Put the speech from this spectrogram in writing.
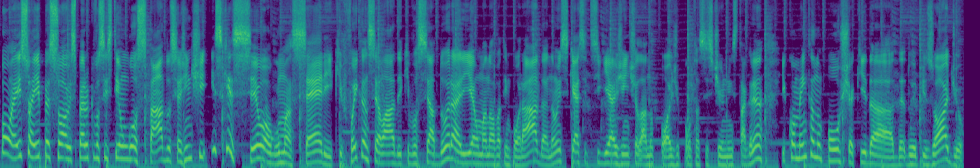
Bom, é isso aí, pessoal. Espero que vocês tenham gostado. Se a gente esqueceu alguma série que foi cancelada e que você adoraria uma nova temporada, não esquece de seguir a gente lá no pod.assistir no Instagram e comenta no post aqui da, do episódio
